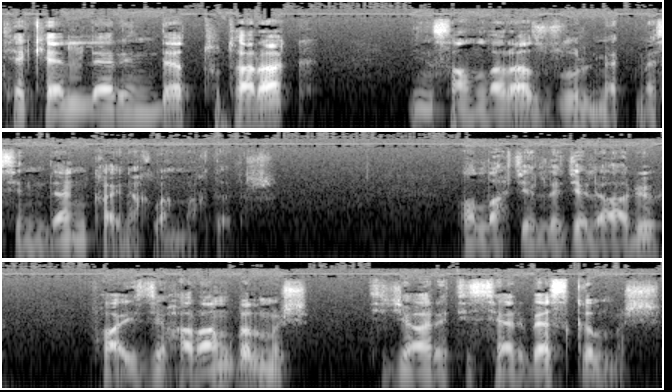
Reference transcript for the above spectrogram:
tekellerinde tutarak insanlara zulmetmesinden kaynaklanmaktadır. Allah Celle Celaluhu faizi haram kılmış, ticareti serbest kılmış.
